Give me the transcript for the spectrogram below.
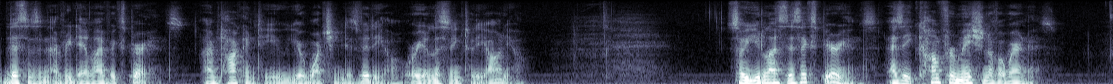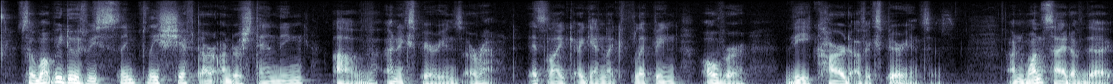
this is an everyday life experience. I'm talking to you, you're watching this video, or you're listening to the audio. So utilize this experience as a confirmation of awareness. So what we do is we simply shift our understanding of an experience around. It's like, again, like flipping over the card of experiences. On one side of the,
